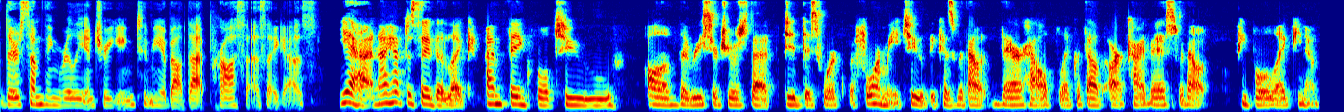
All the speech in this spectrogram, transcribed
there's something really intriguing to me about that process, I guess. Yeah, and I have to say that like I'm thankful to all of the researchers that did this work before me too because without their help, like without archivists, without people like, you know,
